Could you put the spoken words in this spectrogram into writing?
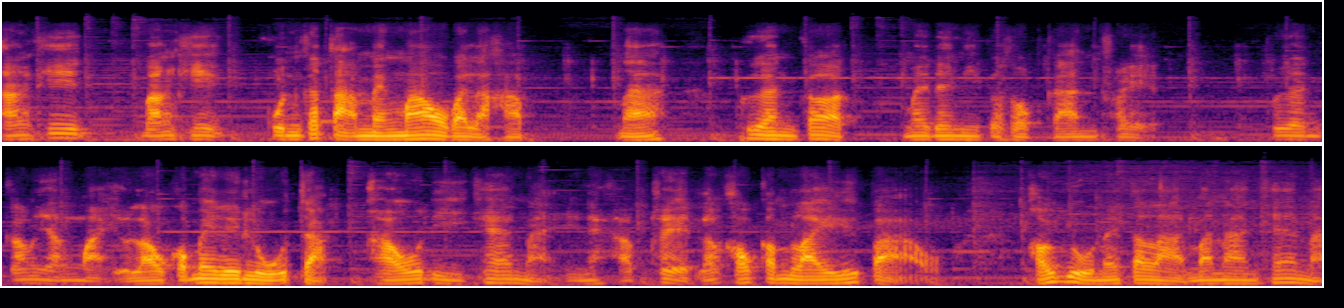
ทั้งที่บางทีคุณก็ตามแมงเม่าไปละครับนะ เพื่อนก็ไม่ได้มีประสบการณ์เทรด เพื่อนก็ยังใหม่เราก็ไม่ได้รู้จักเขาดีแค่ไหนนะครับ เทรดแล้วเขากำไรหรือเปล่า เขาอยู่ในตลาดมานานแค่ไหน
